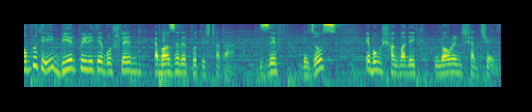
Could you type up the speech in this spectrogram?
সম্প্রতি বিয়ের পিঁড়িতে বসলেন অ্যামাজনের প্রতিষ্ঠাতা জেফ বেজোস এবং সাংবাদিক লরেন স্যাঞ্চেজ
